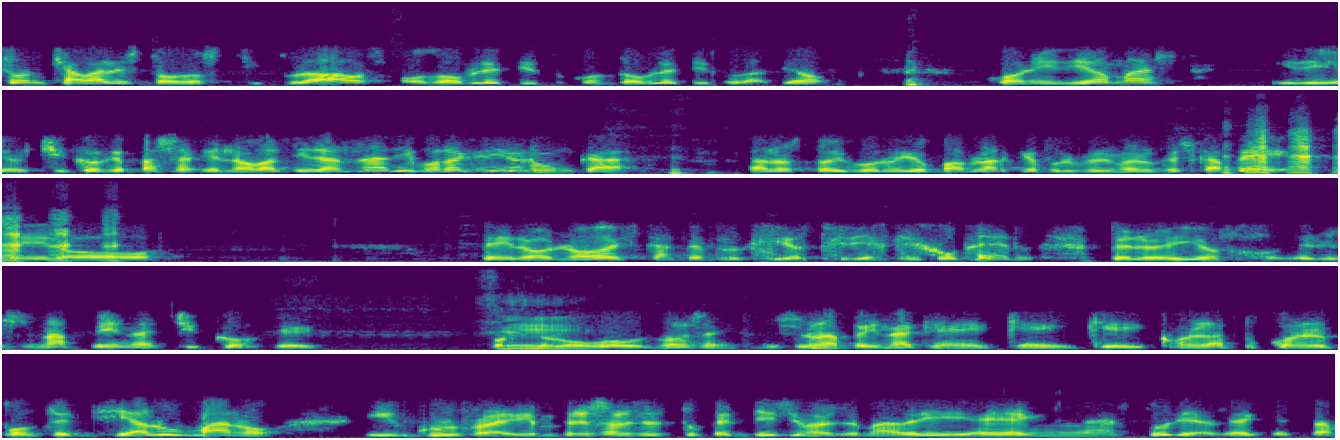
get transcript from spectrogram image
son chavales todos titulados o doble con doble titulación, con idiomas y digo, chico, ¿qué pasa? ¿Que no va a tirar nadie por aquello nunca? Claro, estoy bueno yo para hablar, que fue el primero que escapé, pero pero no escapé porque yo tenía que comer. Pero ellos, joder, es una pena, chicos, que, porque Sí. luego, no sé, es una pena que, que, que con, la, con el potencial humano, incluso hay empresas estupendísimas de Madrid, en Asturias, eh, que están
